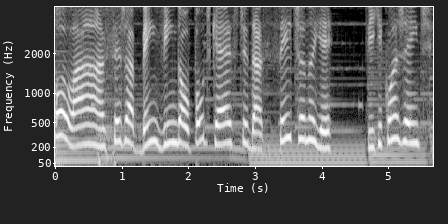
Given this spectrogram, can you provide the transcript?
Olá, seja bem-vindo ao podcast da Seichanoye. Fique com a gente.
